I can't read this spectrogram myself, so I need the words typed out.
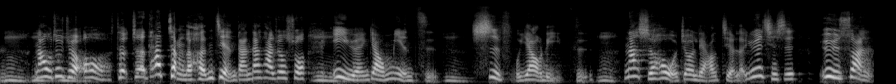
嗯，然后我就觉得哦，这这他讲的很简单，但他就说议员要面子，嗯，市府要里子。嗯，那时候我就了解了，因为其实预算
